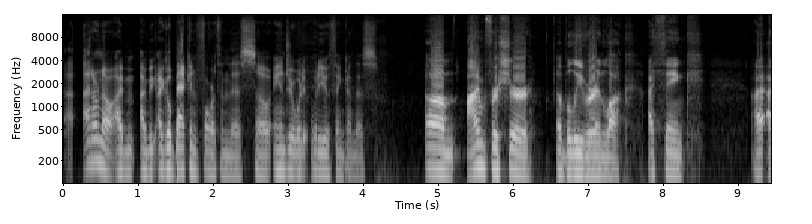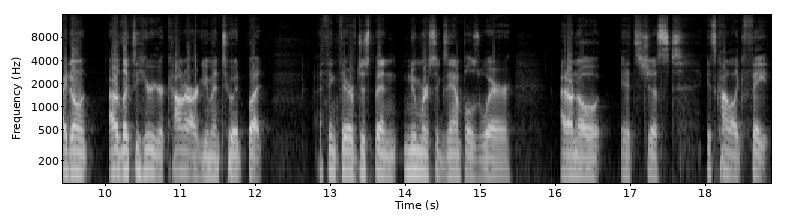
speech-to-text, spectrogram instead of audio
I, I don't know. I'm, I'm I go back and forth in this. So Andrew, what what do you think on this? Um, I'm for sure a believer in luck. I think I, I don't. I would like to hear your counter argument to it, but I think there have just been numerous examples where I don't know. It's just it's kind of like fate.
